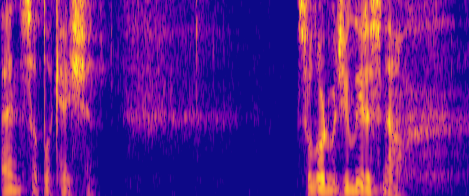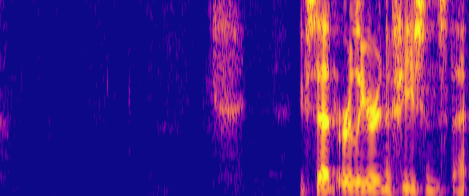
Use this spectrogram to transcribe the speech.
and supplication. So, Lord, would you lead us now? You've said earlier in Ephesians that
